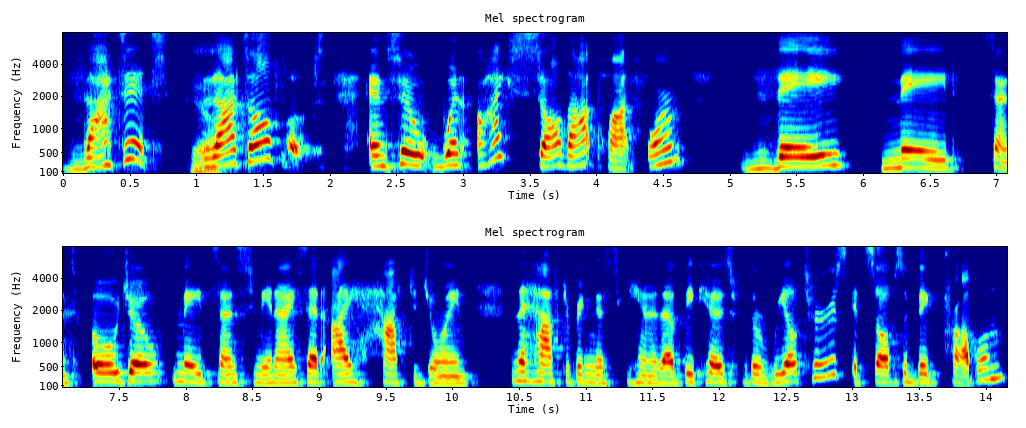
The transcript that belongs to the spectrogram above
That's it. Yeah. That's all, folks. And so when I saw that platform, they made sense. Ojo made sense to me. And I said, I have to join and I have to bring this to Canada because for the realtors, it solves a big problem.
